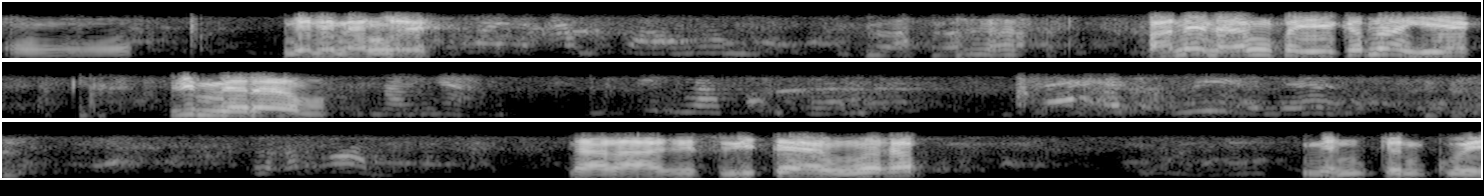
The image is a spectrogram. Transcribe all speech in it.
โอ้เน้นในหนังเลยฝันในหนังไปเอกกับนางเอกริมแม่น้ำดาราคือสุยแต้งนะครับ เหม็นจนกุย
